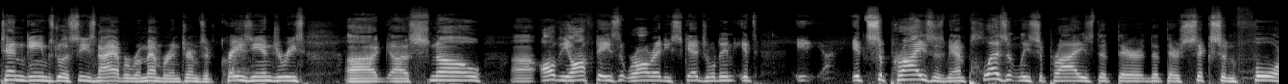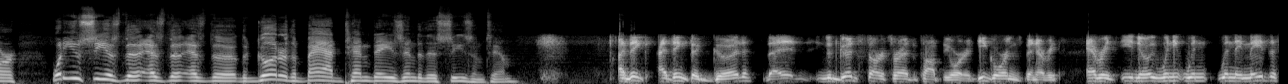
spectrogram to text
ten games to a season I ever remember in terms of crazy injuries, uh, uh, snow, uh, all the off days that were already scheduled in. It's it, it surprises me. I'm pleasantly surprised that they're that they're six and four. What do you see as the as the as the the good or the bad ten days into this season, Tim? I think I think the good the, the good starts right at the top of the order. Dee Gordon's been every every you know when when when they made this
